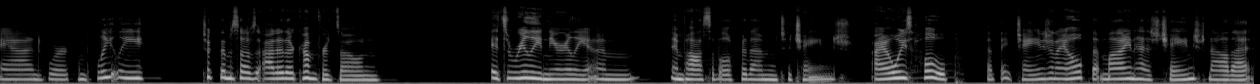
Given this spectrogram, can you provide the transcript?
and were completely took themselves out of their comfort zone. It's really nearly um, impossible for them to change. I always hope that they change, and I hope that mine has changed now that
